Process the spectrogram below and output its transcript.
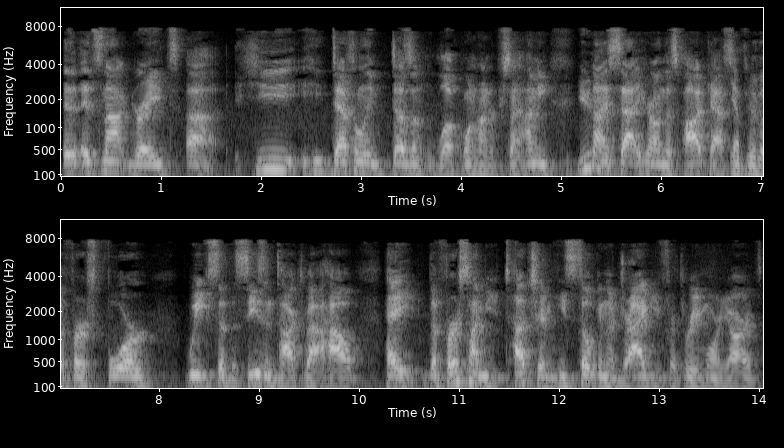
it, it's not great. Uh, he he definitely doesn't look 100%. I mean, you and I sat here on this podcast Yep. and through the first four weeks of the season talked about how hey, the first time you touch him, he's still going to drag you for three more yards.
